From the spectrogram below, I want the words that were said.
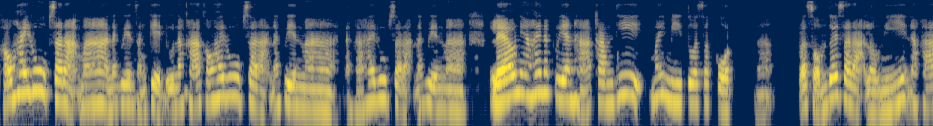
เขาให้รูปสระมานักเรียนสังเกตดูนะคะ เขาให้รูปสระนักเรียนมานะคะ ให้รูปสระนักเรียนมา แล้วเนี่ยให้นักเรียนหาคำที่ไม่มีตัวสะกดนะผสมด้วยสระเหล่านี้นะคะ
